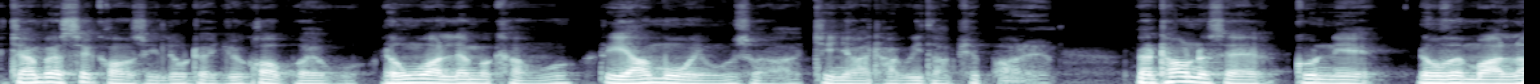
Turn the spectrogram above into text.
အကြမ်းဖက်စစ်ကောင်စီလုပ်တဲ့ရွေးကောက်ပွဲကိုလုံးဝလက်မခံဘူးတရားမဝင်ဘူးဆိုတာကြေညာထားပြီးသားဖြစ်ပါတယ်။2020ခုနှစ်နိုဝင်ဘာလ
